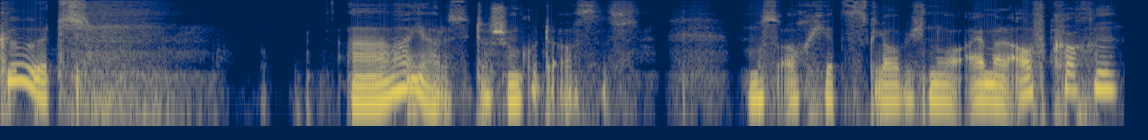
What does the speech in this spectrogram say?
Gut. Aber ja, das sieht doch schon gut aus. Das muss auch jetzt, glaube ich, nur einmal aufkochen.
